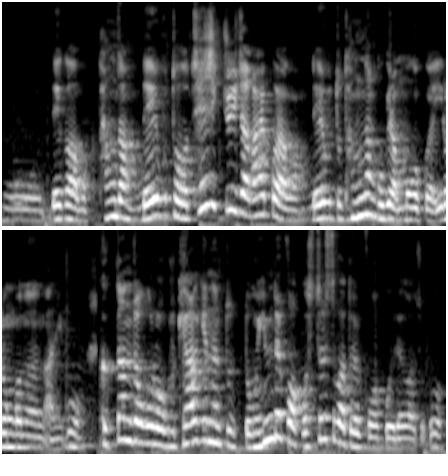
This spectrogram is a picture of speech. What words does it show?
뭐 내가 막 당장 내일부터 채식주의자가 할 거야 막 내일부터 당장 고기를 안 먹을 거야 이런 거는 아니고 극단적으로 그렇게 하기는 또 너무 힘들 것 같고 스트레스 받을 것 같고 이래가지고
